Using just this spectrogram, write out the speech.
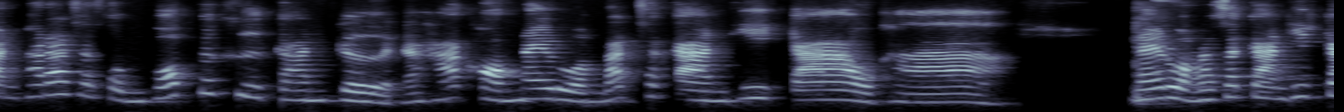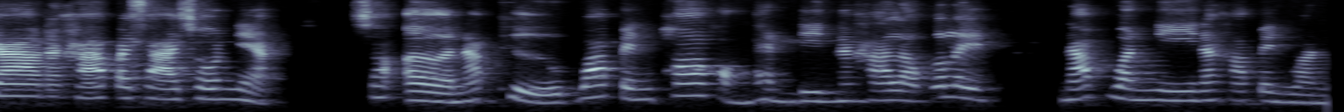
วันพระราชสมภพก็คือการเกิดนะคะของในหลวงรัชกาลที่ 9 ค่ะ ในหลวงรัชกาลที่ 9 นะคะ ประชาชนเนี่ยเออนับถือว่าเป็นพ่อของแผ่นดินนะคะ เราก็เลยนับวันนี้นะคะ เป็นวัน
